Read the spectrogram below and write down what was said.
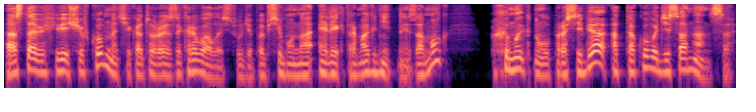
Оставив вещи в комнате, которая закрывалась, судя по всему, на электромагнитный замок, хмыкнул про себя от такого диссонанса,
